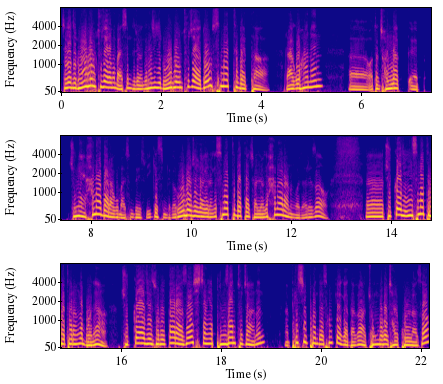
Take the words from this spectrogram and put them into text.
제가 이제 low vol 투자라고 말씀드렸는데 사실 이 low vol 투자도 smart beta라고 하는 어, 어떤 전략 중에 하나다라고 말씀드릴 수 있겠습니다. 그러니까 low vol 전략이라는 게 smart beta 전략의 하나라는 거죠. 그래서 어, 주가지 이 smart beta라는 건 뭐냐? 주가 지수를 따라서 시장에 분산 투자하는 어, passive 펀드의 성격에다가 종목을 잘 골라서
